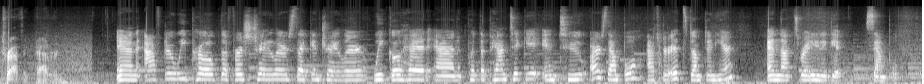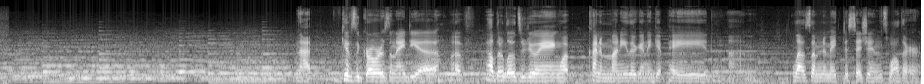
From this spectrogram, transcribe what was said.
traffic pattern. And after we probe the first trailer, second trailer, we go ahead and put the pan ticket into our sample after it's dumped in here, and that's ready to get sampled. And that gives the growers an idea of how their loads are doing, what kind of money they're going to get paid, allows them to make decisions while they're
